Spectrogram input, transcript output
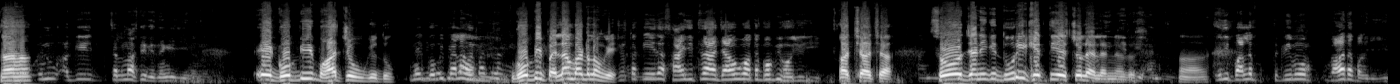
ਹਾਂ ਹਾਂ। ਇਹਨੂੰ ਅੱਗੇ ਚੱਲਣ ਵਾਸਤੇ ਦੇ ਦਾਂਗੇ ਜੀ ਇਹਨਾਂ ਨੂੰ। ਇਹ ਗੋਭੀ ਬਾਅਦ ਚ ਹੋਊਗੀ ਉਦੋਂ। ਨਹੀਂ ਗੋਭੀ ਪਹਿਲਾਂ ਹੋ ਜੂਗੀ। ਗੋਭੀ ਪਹਿਲਾਂ ਵੱਢ ਲਓਗੇ? ਜਦੋਂ ਤੱਕ ਇਹਦਾ ਸਾਈਜ਼ ਦਿੱਤਾ ਜਾਊਗਾ ਤਾਂ ਗੋਭੀ ਹੋ ਜੂ ਜੀ ਅੱਛਾ ਅੱਛਾ। ਸੋ ਜਾਨੀ ਕਿ ਦੂਰੀ ਖੇਤੀ ਇਸ ਚੋਂ ਲੈ ਲੈਣੇ ਹੋ ਤੁਸੀਂ। ਹਾਂ। ਇਹਦੀ ਬੱਲ ਤਕਰੀਬਨ ਬਾਅਦ ਤੱਕ ਪਕ ਜੂ ਜੀ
